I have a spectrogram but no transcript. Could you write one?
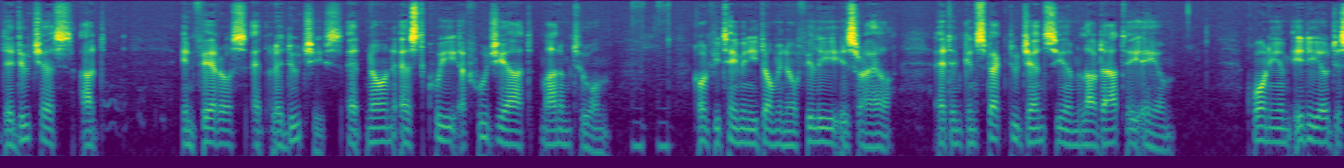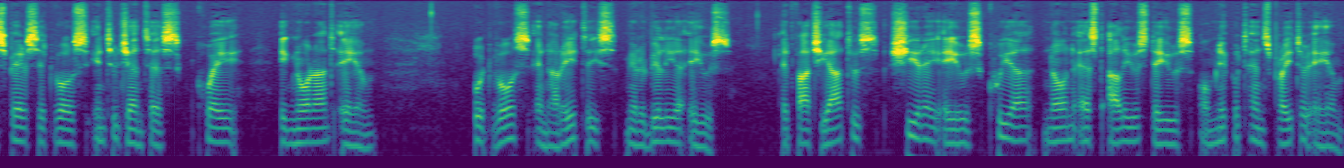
deduces ad inferos et reducis, et non est qui effugiat manum tuum. Confitemini Domino filii Israel, et in conspectu gentium laudate eum, quonium ideo dispersit vos inter gentes, quae ignorant eum, ut vos enaretis mirabilia eius, et faciatus scire eius quia non est alius Deus omnipotens praeter eum,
